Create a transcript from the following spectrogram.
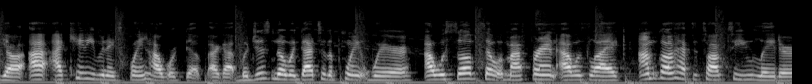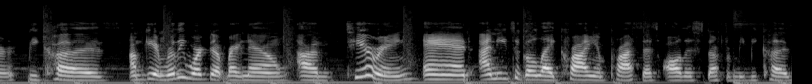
y'all I, I can't even explain how worked up i got but just know it got to the point where i was so upset with my friend i was like i'm gonna have to talk to you later because I'm getting really worked up right now. I'm tearing and I need to go like cry and process all this stuff for me because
